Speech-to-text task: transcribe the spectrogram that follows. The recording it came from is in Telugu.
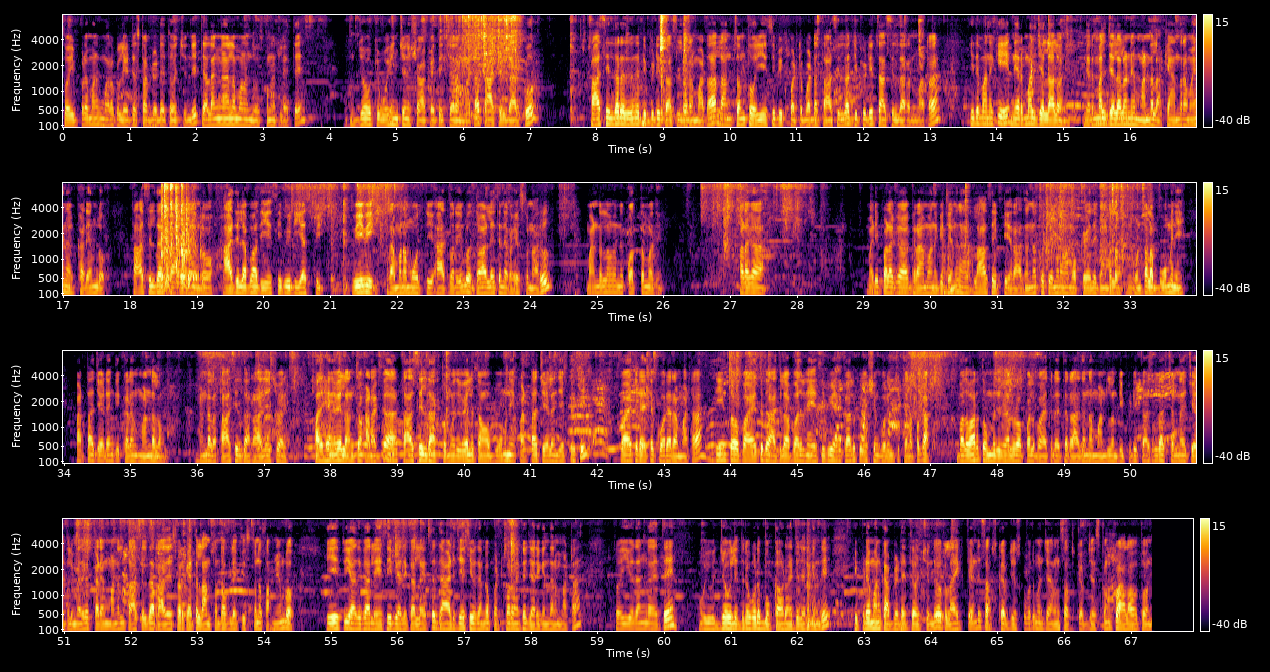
సో ఇప్పుడే మనకు మరొక లేటెస్ట్ అప్డేట్ అయితే వచ్చింది. తెలంగాణలో మనం చూసుకున్నట్లయితే ఉద్యోగికి ఊహించని షాక్ అయితే ఇచ్చారన్నమాట తహసీల్దార్కు. తహసీల్దార్ అదేవిధంగా డిప్యూటీ తహసీల్దార్ అనమాట లంచంతో ఏసీబీకి పట్టుబడ్డ తహసీల్దార్ డిప్యూటీ తహసీల్దార్ అనమాట ఇది మనకి నిర్మల్ జిల్లాలోని నిర్మల్ జిల్లాలోని మండల కేంద్రమైన కడెంలో తహసీల్దార్ కార్యాలయంలో ఆదిలాబాద్ ఏసీబీ డిఎస్పి వివి రమణమూర్తి ఆధ్వర్యంలో దాడులు అయితే నిర్వహిస్తున్నారు. మండలంలోని కొత్తమది అడగా మడిపడగ గ్రామానికి చెందిన లాసెట్టి రాజన్నకు చెందిన ముప్పై ఐదు గంటల గుంటల భూమిని పట్టా చేయడానికి ఇక్కడ మండలం మండల తహసీల్దార్ రాజేశ్వరి పదిహేను వేలు అంతం అడగ్గా తహసీల్దార్ తొమ్మిది వేలు తమ భూమిని పట్టా చేయాలని చెప్పేసి బాధితుడు అయితే కోరారన్నమాట. దీంతో బాధితుడు ఆదిలాబాద్లోని ఏసీబీ అధికారులకు విషయం గురించి తెలపగా బుధవారం తొమ్మిది వేల రూపాయల బాధితుడు అయితే రాజన్న మండలం డిప్యూటీ తహసీల్దార్ చెన్నై చేతుల మీదుగా కడెం మండలం తహసీల్దార్ రాజేశ్వరికి అయితే లంచం డబ్బులు ఇస్తున్న సమయంలో ఏపీ అధికారులు ఏసీబీ అధికారులు అయితే దాడి చేసి ఈ విధంగా పట్టుకోవడం అయితే జరిగిందనమాట సో ఈ విధంగా అయితే ఉద్యోగులు ఇద్దరు కూడా బుక్ అవడం అయితే జరిగింది. ఇప్పుడే మనకు అప్డేట్ అయితే వచ్చింది. ఒక లైక్ చేయండి సబ్స్క్రైబ్ చేసుకోకపోతే మన ఛానల్ సబ్స్క్రైబ్ చేసుకొని ఫాలో అవుతూ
